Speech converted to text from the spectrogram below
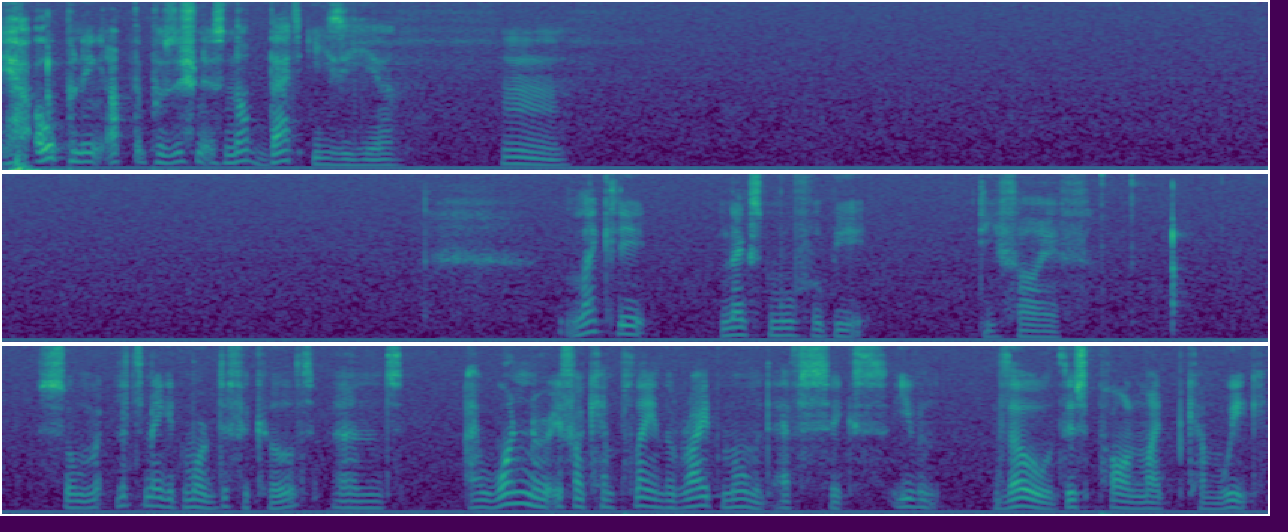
yeah, opening up the position is not that easy here. Hmm. Likely next move will be d5. So let's make it more difficult and I wonder if I can play in the right moment f6 even though this pawn might become weak.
